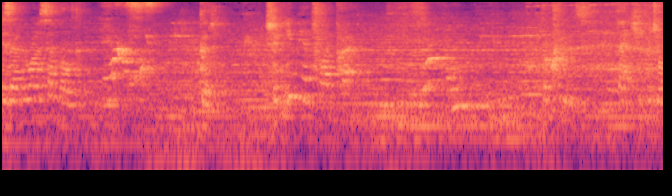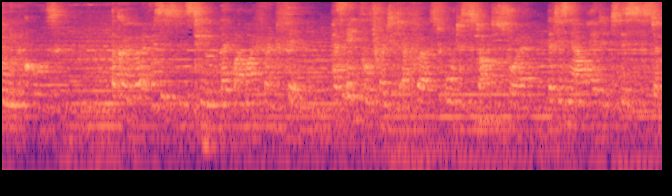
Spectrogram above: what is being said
is everyone assembled? Good. Shouldn't you be in flight prep? Recruits, thank you for joining the cause. A covert resistance team led by my friend Finn has infiltrated a First Order Star Destroyer that is now headed to this system.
